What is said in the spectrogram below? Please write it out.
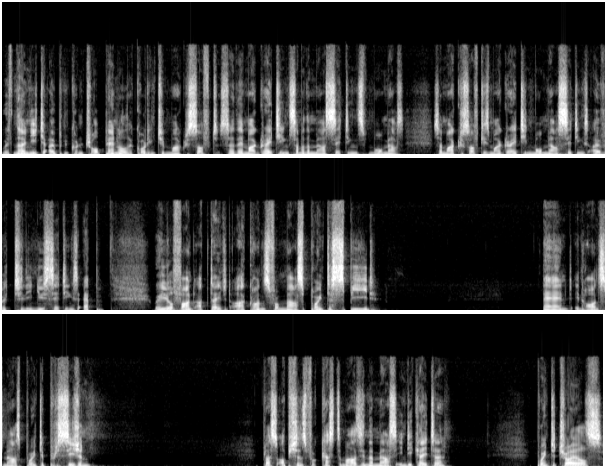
with no need to open control panel according to Microsoft. So they're migrating some of the mouse settings, more mouse. So Microsoft is migrating more mouse settings over to the new settings app where you'll find updated icons for mouse pointer speed and enhanced mouse pointer precision, plus options for customizing the mouse indicator, pointer trails,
